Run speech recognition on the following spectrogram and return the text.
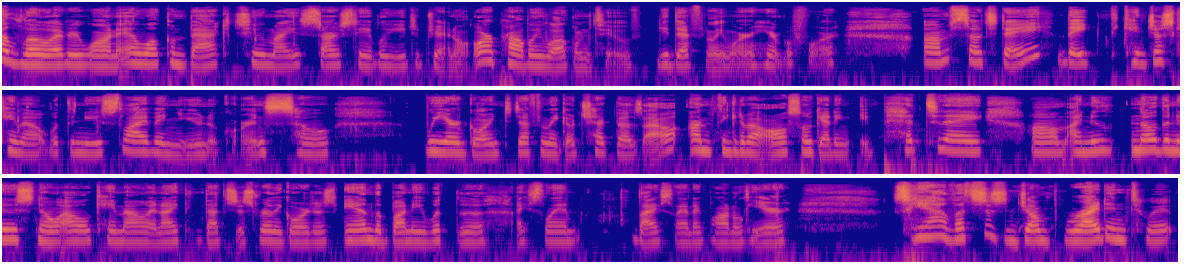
Hello everyone and welcome back to my Star Stable YouTube channel, or probably welcome to, you definitely weren't here before. Um, so today, they just came out with the new Sylvan unicorns, so we are going to definitely go check those out. I'm thinking about also getting a pet today. Um, I knew know the new Snow Owl came out and I think that's just really gorgeous, and the bunny with the Iceland, the Icelandic model here. So yeah, let's just jump right into it.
